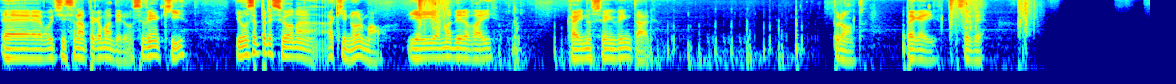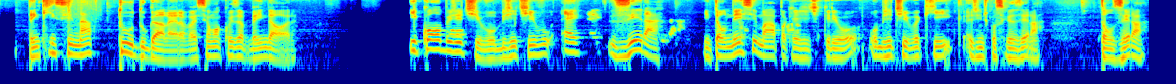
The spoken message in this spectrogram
É, vou te ensinar a pegar madeira. Você vem aqui e você pressiona aqui normal. E aí a madeira vai cair no seu inventário. Pronto. Pega aí, pra você ver. Tem que ensinar tudo, galera. Vai ser uma coisa bem da hora. E qual o objetivo? O objetivo é zerar. Então, nesse mapa que a gente criou, o objetivo é que a gente consiga zerar. Então, zerar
